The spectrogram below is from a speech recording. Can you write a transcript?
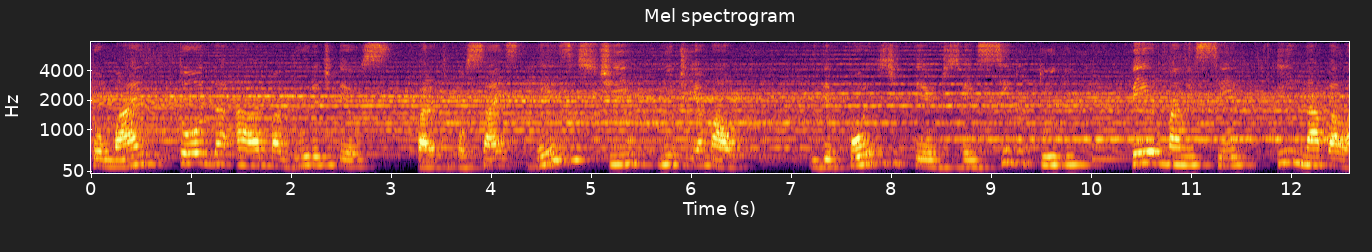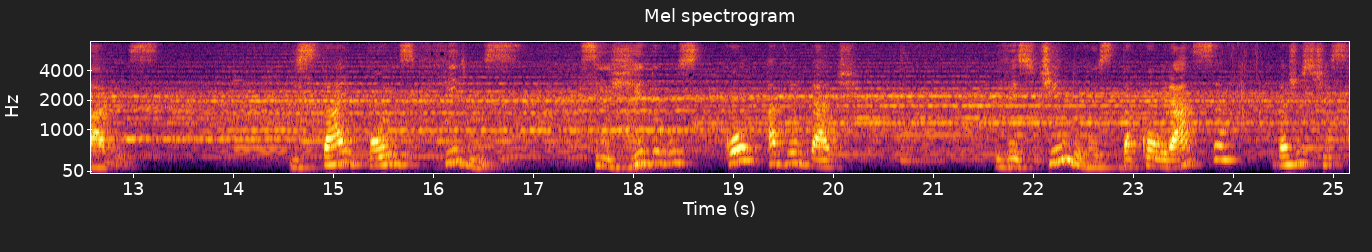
tomai toda a armadura de Deus, para que possais resistir no dia mau, e depois de terdes vencido tudo, permanecer inabaláveis. Estai, pois, firmes, cingido-vos com a verdade vestindo-vos da couraça da justiça.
